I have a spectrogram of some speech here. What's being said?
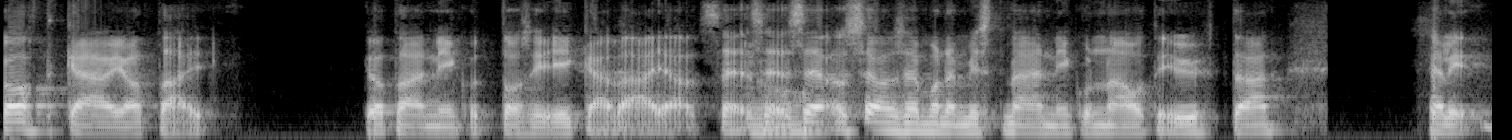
koht käy jotain, jotain niin kuin tosi ikävää ja se, se, se, se, on semmoinen, mistä mä en niin kuin nauti yhtään. Eli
